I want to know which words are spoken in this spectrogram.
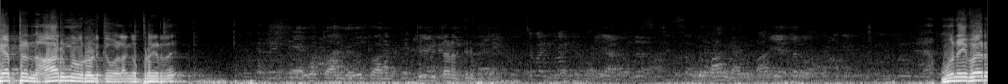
கேப்டன் ஆர்மி அவர்களுக்கு வழங்கப்படுகிறது. முனைவர்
